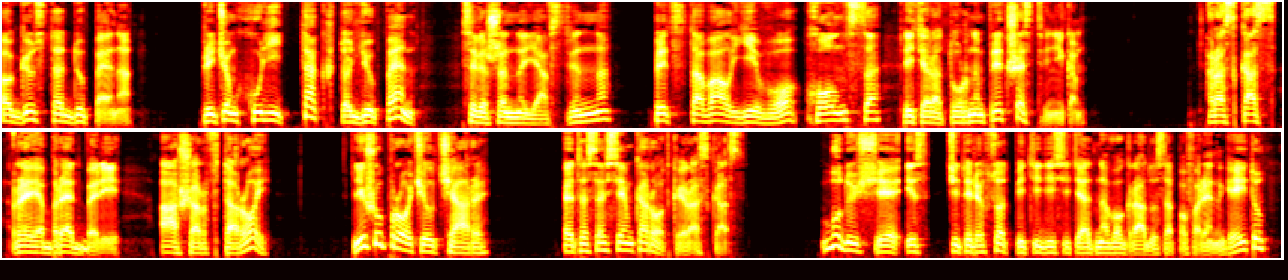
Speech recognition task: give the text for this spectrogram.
Огюста Дюпена. Причем хулить так, что Дюпен совершенно явственно представал его, Холмса, литературным предшественником. Рассказ Рэя Брэдбери «Ашар II» лишь упрочил чары. Это совсем короткий рассказ. Будущее из 451 градуса по Фаренгейту –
